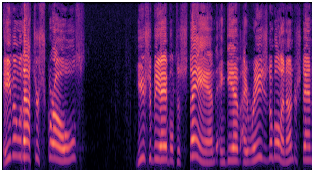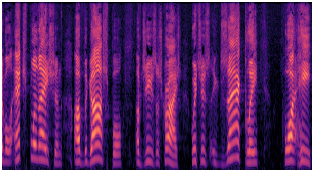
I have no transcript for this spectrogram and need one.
even without your scrolls, you should be able to stand and give a reasonable and understandable explanation of the gospel of Jesus Christ, which is exactly what he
